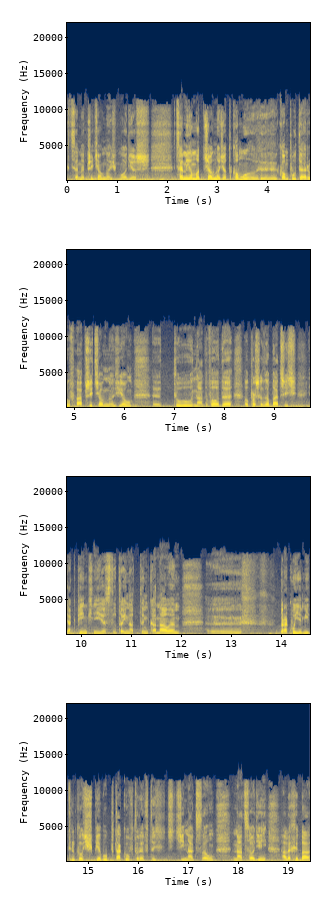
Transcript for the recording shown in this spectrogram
chcemy przyciągnąć młodzież. Chcemy ją odciągnąć od komu, komputerów, a przyciągnąć ją yy, tu nad wodę. O proszę zobaczyć, jak pięknie jest tutaj nad tym kanałem. Yy, Brakuje mi tylko śpiewu ptaków, które w tych trzcinach są na co dzień, ale chyba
